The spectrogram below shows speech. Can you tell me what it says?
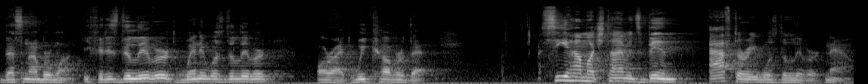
that's number one. If it is delivered when it was delivered all right we covered that. See how much time it's been after it was delivered now.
